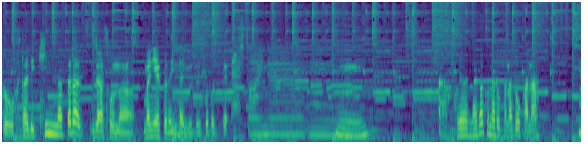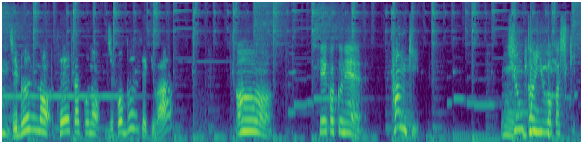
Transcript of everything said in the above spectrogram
と、二人気になったら、じゃあそんなマニアックなインタビューということで。したいね。うん。うん。あ、これは長くなるかな？どうかな？うん自分の性格の自己分析は、ああ、性格ね、短期、瞬間湯沸かし器。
